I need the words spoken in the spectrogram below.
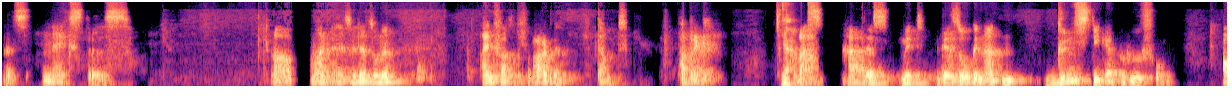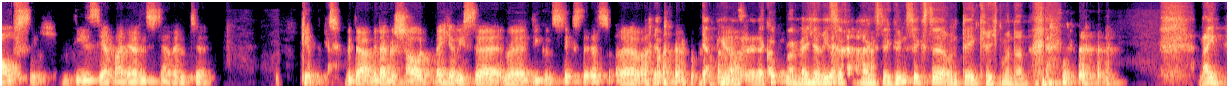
als nächstes? Oh Mann, das ist wieder so eine einfache Frage. Verdammt. Patrick, ja. was hat es mit der sogenannten günstiger Prüfung auf sich, die es ja bei der Riester-Rente gibt. Wird da, wird da geschaut, welcher Riester immer die günstigste ist? Oder? Ja, ja genau. Da guckt man, welcher Riester-Vertrag ist der günstigste und den kriegt man dann. Nein,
